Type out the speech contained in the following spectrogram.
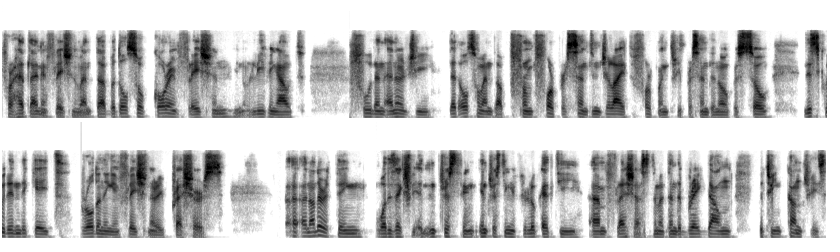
for headline inflation went up, but also core inflation, you know, leaving out food and energy, that also went up from 4% in July to 4.3% in August. So this could indicate broadening inflationary pressures. another thing, what is actually interesting, interesting if you look at the um, flash estimate and the breakdown between countries,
